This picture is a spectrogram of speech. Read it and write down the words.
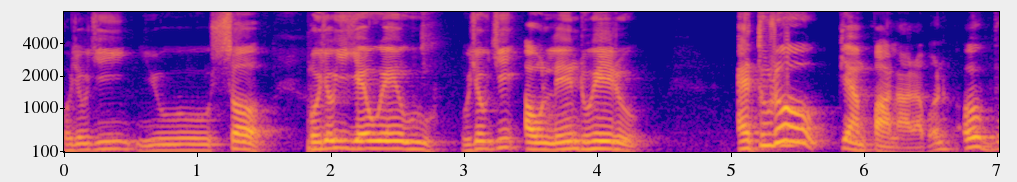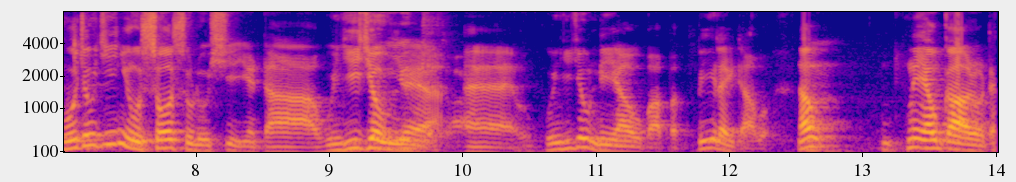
ဗိုလ်ချုပ်ကြီးညိုစောဗိုလ်ချုပ်ကြီးရဲဝင်းဦးဗိုလ်ချုပ်ကြီးအောင်လင်းတွေးတို့ အဲသူတို့ပြန်ပါလာတာပေါ့နော်ဟုတ်ဗိုလ်ချုပ်ကြီးညိုစောဆိုလို့ရှိရင်ဒါဝင်းကြီးချုပ်ရဲ့အဲဝင်းကြီးချုပ်နေရာကိုပါပေးလိုက်တာပေါ့နောက်နှစ်ယောက်ကတော့တ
